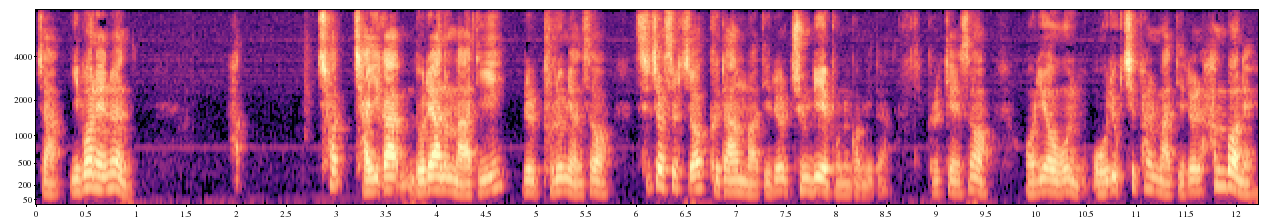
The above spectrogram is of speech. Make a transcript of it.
자, 이번에는 첫 자기가 노래하는 마디를 부르면서 슬쩍슬쩍 그 다음 마디를 준비해 보는 겁니다. 그렇게 해서 어려운 5, 6, 7, 8 마디를 한 번에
